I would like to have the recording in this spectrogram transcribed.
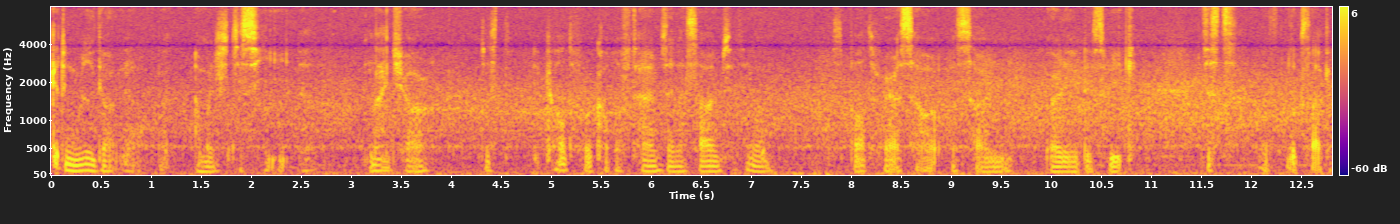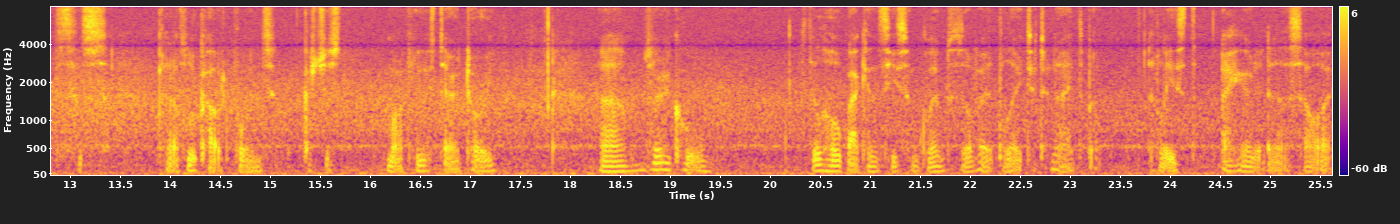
Getting really dark now, but I managed to see the nightjar. Just called for a couple of times, and I saw him sitting on a spot where I saw I saw him earlier this week. Just it looks like it's his kind of lookout point, because just marking his territory. Um, it's very cool. Still hope I can see some glimpses of it later tonight, but at least I heard it and I saw it.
